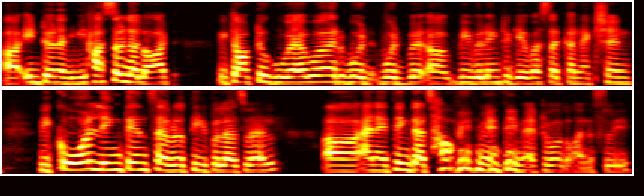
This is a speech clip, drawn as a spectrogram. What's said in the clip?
uh, internally. We hustled a lot We talked to whoever would would uh, be willing to give us that connection. We called LinkedIn several people as well, uh, and I think that's how we made the network. Honestly.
